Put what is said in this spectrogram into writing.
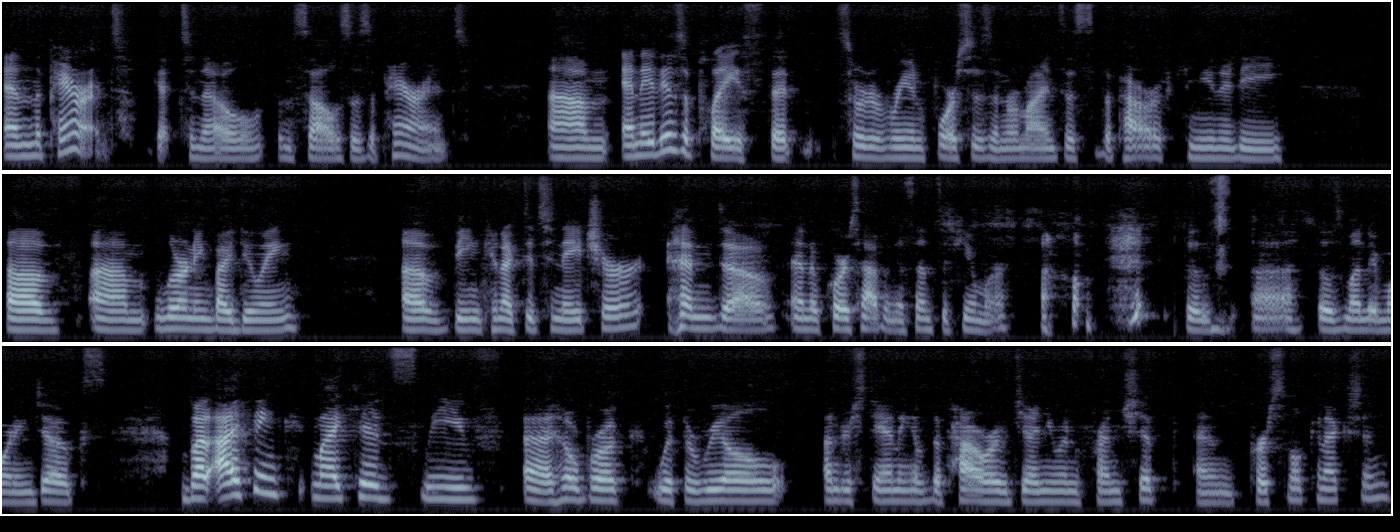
and the parent get to know themselves as a parent. Um, and it is a place that sort of reinforces and reminds us of the power of community, of um, learning by doing, of being connected to nature and uh, and of course having a sense of humor. those uh, those Monday morning jokes. But I think my kids leave uh, Hillbrook with a real understanding of the power of genuine friendship and personal connection,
